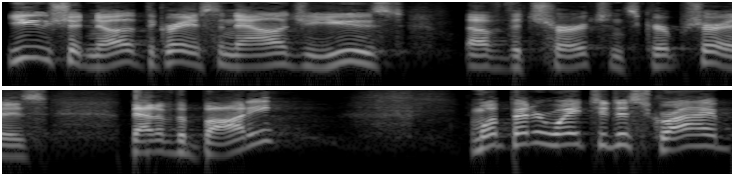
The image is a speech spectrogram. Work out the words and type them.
You should know that the greatest analogy used of the church in Scripture is that of the body. And what better way to describe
